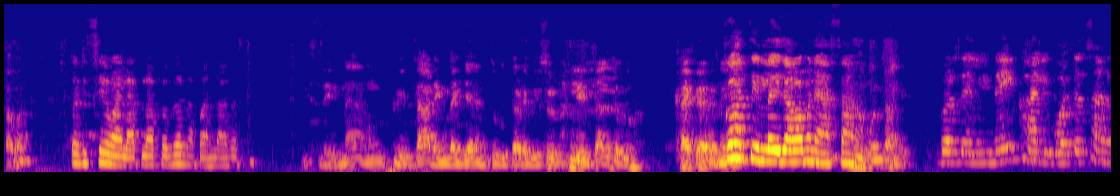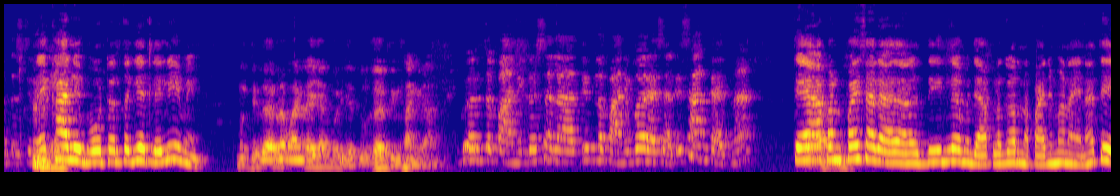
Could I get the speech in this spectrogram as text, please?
का बा तरी सेवायला आपलं आपलं घरनं पाणी असं दिसले. ना मग लाडेंग लागे तू तडे वीस रुपये चाल चलू काय कर घर ती लई जावा म्हणे आज सांग कोण सांगे नाही खाली बॉटल सांगत असते नाही खाली बोटल तर घेतलेली आहे मी. मग ते घरनं पाणी लायला पडते. तुला घर तीन सांगितलं आणते घरचं पाणी कशाला तिथलं पाणी भरायसाठी सांगतायत ना. ते आपण पैसा दिले म्हणजे आपलं घरनं पाणी म्हणाय ना ते.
